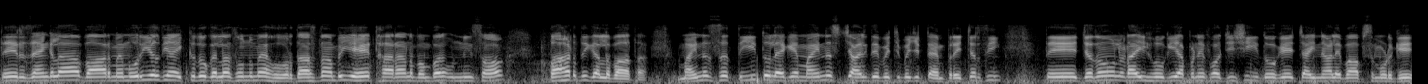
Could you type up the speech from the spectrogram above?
ਤੇ ਰਜ਼ੈਂਗਲਾ ਵਾਰ ਮੈਮੋਰੀਅਲ ਦੀਆਂ ਇੱਕ ਦੋ ਗੱਲਾਂ ਤੁਹਾਨੂੰ ਮੈਂ ਹੋਰ ਦੱਸਦਾ ਵੀ ਇਹ 18 ਨਵੰਬਰ 1962 ਦੀ ਗੱਲਬਾਤ ਆ। ਮਾਈਨਸ 30 ਤੋਂ ਲੈ ਕੇ ਮਾਈਨਸ 40 ਦੇ ਵਿੱਚ ਵਿੱਚ ਟੈਂਪਰੇਚਰ ਸੀ ਤੇ ਜਦੋਂ ਲੜਾਈ ਹੋ ਗਈ, ਆਪਣੇ ਫੌਜੀ ਸ਼ਹੀਦ ਹੋ ਗਏ, ਚਾਈਨਾ ਵਾਲੇ ਵਾਪਸ ਮੁੜ ਗਏ,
